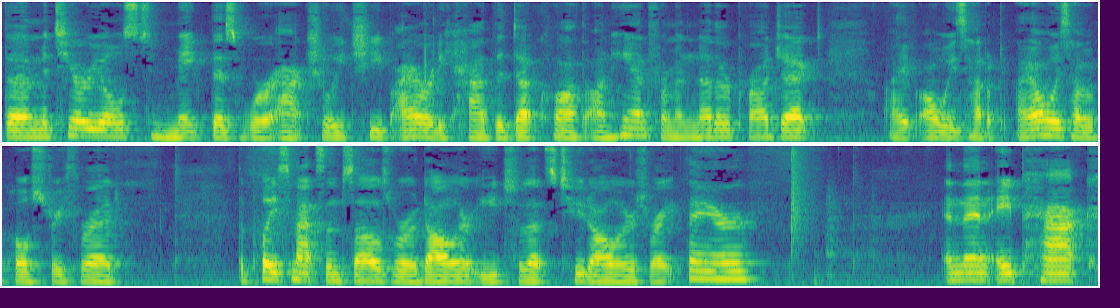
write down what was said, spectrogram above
the materials to make this were actually cheap. I already had the duck cloth on hand from another project. I've always had a, I always have upholstery thread. The placemats themselves were a dollar each, so that's two dollars right there. And then a pack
